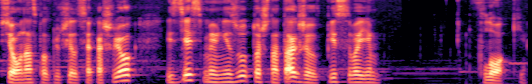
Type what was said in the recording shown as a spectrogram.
Все, у нас подключился кошелек. И здесь мы внизу точно так же вписываем флоки.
